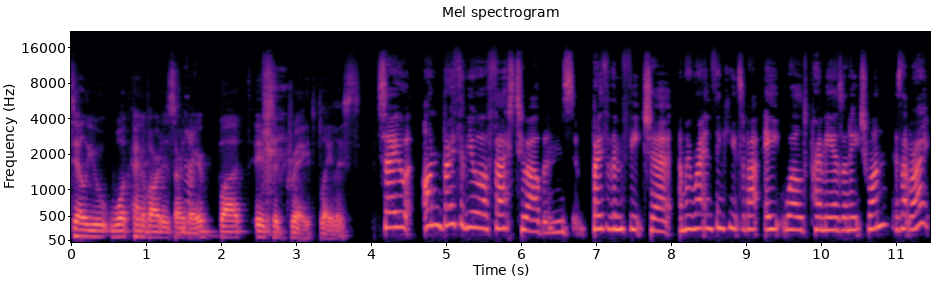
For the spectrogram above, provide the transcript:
tell you what kind of artists are no. there but it's a great playlist so, on both of your first two albums, both of them feature, am I right in thinking it's about eight world premieres on each one? Is that right?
